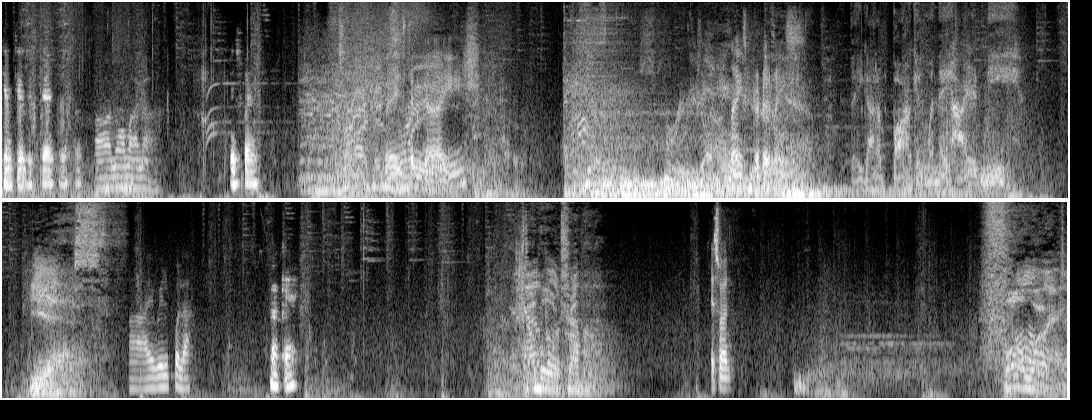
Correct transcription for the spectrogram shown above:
Can kill this guy also. Ah, no mana. It's fine. Where is the guy? Nice, brother, nice. They got a bargain when they hired me. Yes. I will pull up. Okay. Double trouble. This one. Forward.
